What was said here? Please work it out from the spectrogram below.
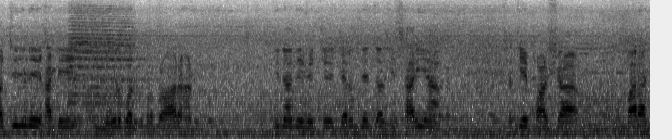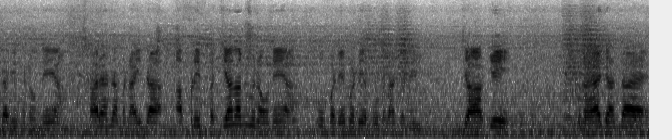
ਅੱਜ ਜਿਹੜੇ ਸਾਡੇ ਲੋੜਵੰਦ ਪਰਿਵਾਰ ਹਨ, ਜਿਨ੍ਹਾਂ ਦੇ ਵਿੱਚ ਜਨਮ ਦਿਨ ਤਾਂ ਅਸੀਂ ਸਾਰੀਆਂ ਸੱਚੇ ਪਾਤਸ਼ਾਹ ਮਹਾਰਾਜ ਦਾ ਵੀ ਮਨਾਉਂਦੇ ਆ ਸਾਰਿਆਂ ਦਾ ਮਨਾਈ ਦਾ, ਆਪਣੇ ਬੱਚਿਆਂ ਦਾ ਵੀ ਮਨਾਉਂਦੇ ਆ ਉਹ ਵੱਡੇ ਵੱਡੇ ਹੋਟਲਾਂ 'ਚ ਵੀ ਜਾ ਕੇ ਮਨਾਇਆ ਜਾਂਦਾ ਹੈ।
